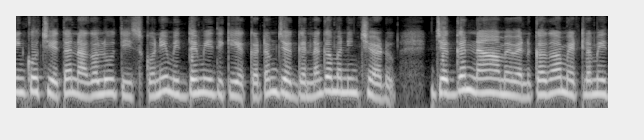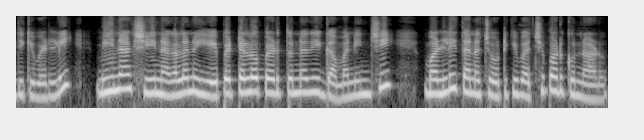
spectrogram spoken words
ఇంకో చేత నగలు తీసుకుని మిద్దె మీదికి ఎక్కటం జగ్గన్న గమనించాడు. జగ్గన్న ఆమె వెనుకగా మెట్ల మీదికి వెళ్ళి మీనాక్షి నగలను ఏ పెట్టెలో పెడుతున్నది? గమనించి మళ్ళీ తన చోటికి వచ్చి పడుకున్నాడు.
